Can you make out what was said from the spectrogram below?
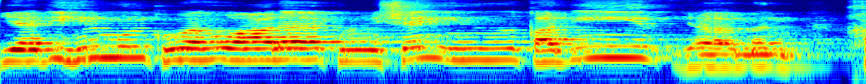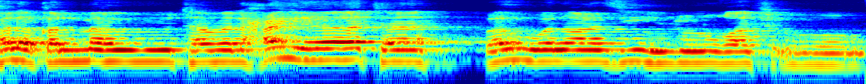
بيده الملك وهو على كل شيء قدير. يا من خلق الموت والحياة وهو العزيز الغفور.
